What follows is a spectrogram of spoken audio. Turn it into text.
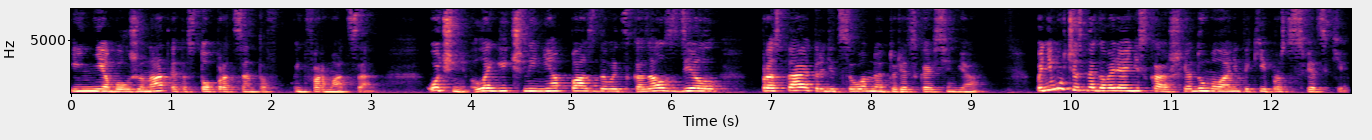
и не был женат, это 100% информация. Очень логичный, не опаздывает, сказал, сделал. Простая традиционная турецкая семья. По нему, честно говоря, и не скажешь. Я думала, они такие просто светские.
